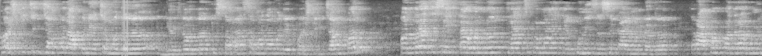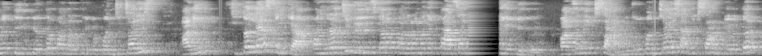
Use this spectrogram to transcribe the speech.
फर्स्ट एक्झाम्पल आपण याच्यामध्ये घेतलं होतं की समाज समाजामध्ये फर्स्ट एक्झाम्पल पंधरा जसे एकावन्न त्याच प्रमाणात एकोणीस जसे काय म्हणलं होतं तर आपण पंधरा गुणिले तीन केलं तर पंधरा त्रिक पंचेचाळीस आणि तिथल्या संख्या पंधराची बेरीज करा पंधरा मध्ये पाच आणि एक येतोय. पाच आणि एक सहा म्हणजे पंचेचाळीस अधिक सहा केलं तर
